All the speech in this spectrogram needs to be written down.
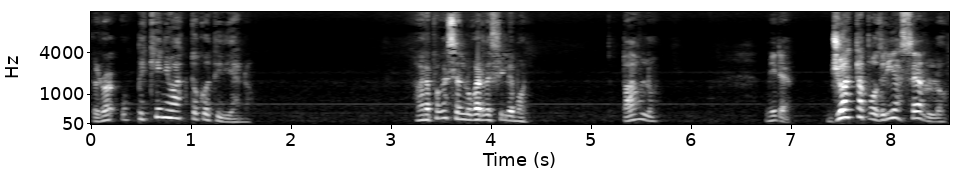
Pero un pequeño acto cotidiano. Ahora póngase en lugar de Filemón. Pablo, mira, yo hasta podría hacerlo,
